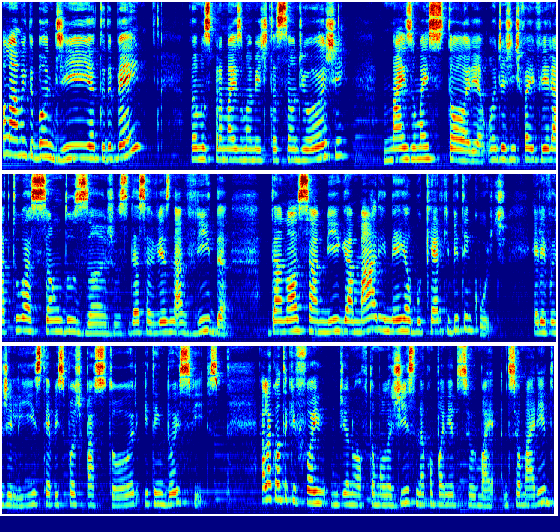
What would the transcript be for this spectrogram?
Olá, muito bom dia, tudo bem? Vamos para mais uma meditação de hoje, mais uma história onde a gente vai ver a atuação dos anjos, dessa vez na vida da nossa amiga Marinei Albuquerque Bittencourt. Ela é evangelista, é esposa de pastor e tem dois filhos. Ela conta que foi um dia no oftalmologista na companhia do seu, do seu marido,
